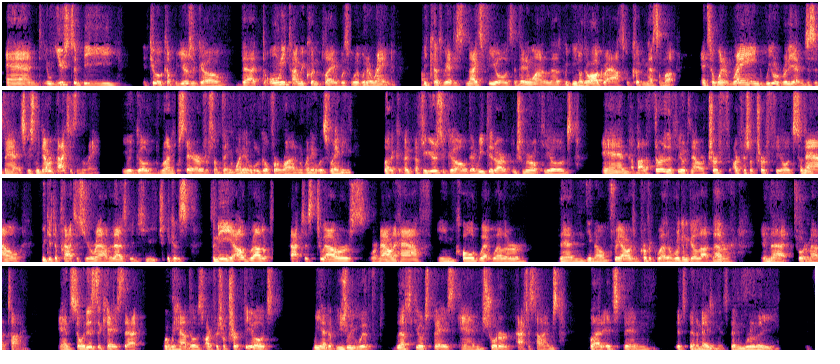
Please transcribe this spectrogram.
And it used to be until a couple years ago that the only time we couldn't play was when, when, it rained because we had these nice fields and they didn't want to let, you know, they're all grass. We couldn't mess them up. And so when it rained, we were really at a disadvantage because we never practiced in the rain. You would go run upstairs or something when it would go for a run when it was raining. But a, a few years ago, they redid our intramural fields, and about a third of the fields now are turf, artificial turf fields. So now we get to practice year round, and that has been huge because to me, I would rather practice two hours or an hour and a half in cold, wet weather than you know three hours in perfect weather. We're going to get a lot better in that short amount of time. And so it is the case that when we have those artificial turf fields, we end up usually with less field space and shorter practice times. But it's been it's been amazing. It's been really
